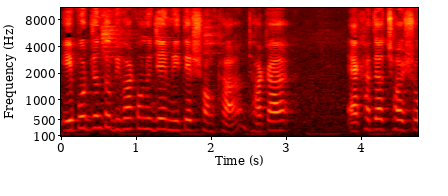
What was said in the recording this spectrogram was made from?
এ পর্যন্ত বিভাগ অনুযায়ী মৃতের সংখ্যা ঢাকা এক হাজার ছয়শো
